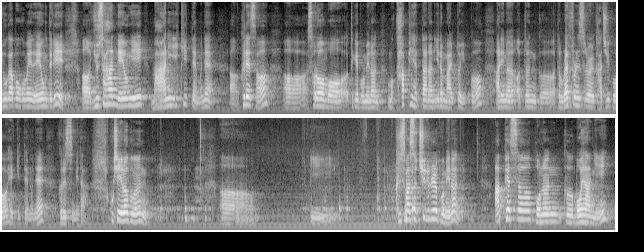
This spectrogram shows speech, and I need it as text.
누가 복음의 내용들이 어, 유사한 내용이 많이 있기 때문에 어, 그래서 어, 서로 뭐 어떻게 보면은 뭐 카피했다는 이런 말도 있고 아니면 어떤 그 어떤 레퍼런스를 가지고 했기 때문에 그렇습니다. 혹시 여러분 어, 이 크리스마스 추리를 보면은 앞에서 보는 그 모양이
